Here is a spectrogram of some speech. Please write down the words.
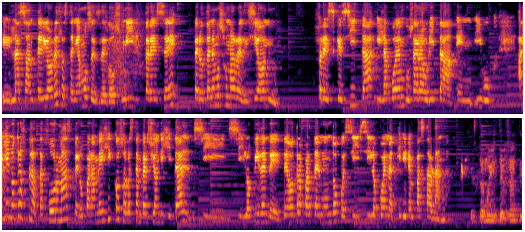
Eh, las anteriores las teníamos desde 2013, pero tenemos una reedición fresquecita y la pueden buscar ahorita en ebook. Hay en otras plataformas, pero para México solo está en versión digital. Si, si lo piden de, de otra parte del mundo, pues sí, sí lo pueden adquirir en pasta blanda. Está muy interesante.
